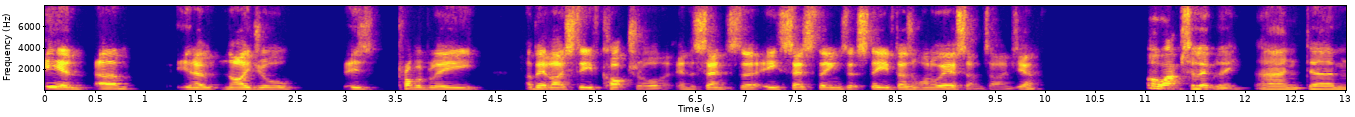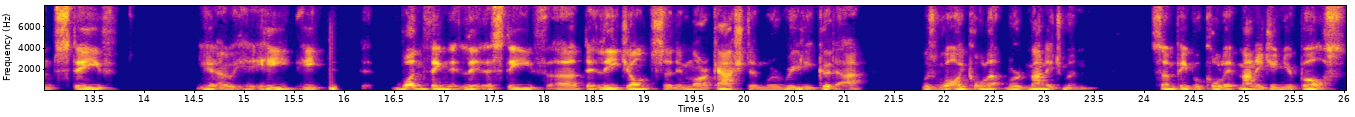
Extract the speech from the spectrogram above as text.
Ian, um, you know Nigel is probably a bit like Steve Cotterill in the sense that he says things that Steve doesn't want to hear sometimes. Yeah. Oh, absolutely. And um, Steve you know, he he one thing that uh, Steve uh, that Lee Johnson and Mark Ashton were really good at was what I call upward management. Some people call it managing your boss,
